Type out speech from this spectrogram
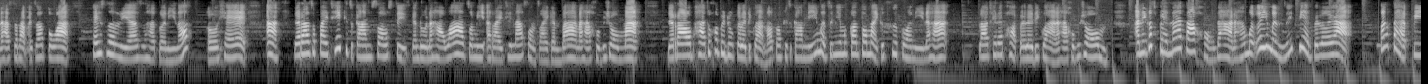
นะคะสำหรับไอเจ้าตัว Hexarius นะคะตัวนี้เนาะ โอเค อะ เดี๋ยวเราจะไปที่กิจกรรม Solstice กันดูนะคะว่าจะมีอะไรที่น่าสนใจกันบ้างนะคะ คุณผู้ชมมา เดี๋ยวเราพาทุกคนไปดูกันเลยดีกว่าเนาะตัวกิจกรรมนี้เหมือนจะมีมังกรตัวใหม่ก็คือตัวนี้นะคะเราเทเลพอร์ตไปเลยดีกว่านะคะคุณผู้ชม อันนี้ก็จะเป็นหน้าตาของด่านนะคะ เหมือนเอ้ยเหมือนไม่เปลี่ยนไปเลยอะตั้งแต่ปี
